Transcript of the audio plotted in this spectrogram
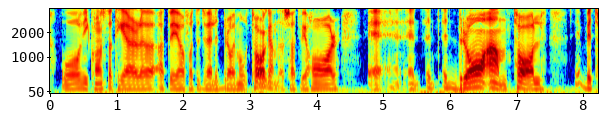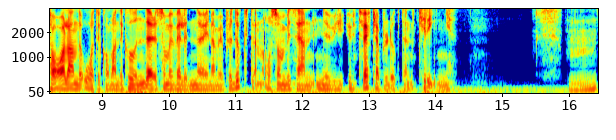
Och vi konstaterade att vi har fått ett väldigt bra mottagande så att vi har eh, ett, ett, ett bra antal betalande återkommande kunder som är väldigt nöjda med produkten och som vi sen nu utvecklar produkten kring. Mm.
